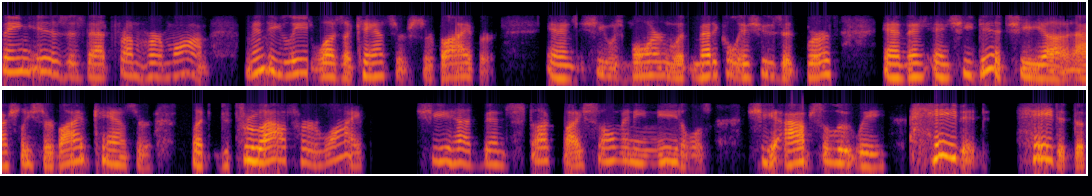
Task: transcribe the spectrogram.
thing is is that from her mom, Mindy Lee was a cancer survivor, and she was born with medical issues at birth, and then and she did she uh, actually survived cancer, but throughout her life, she had been stuck by so many needles. She absolutely hated hated the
